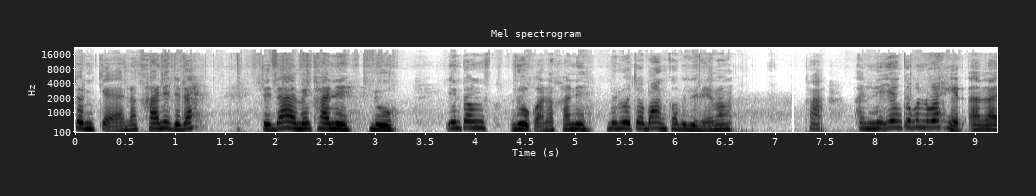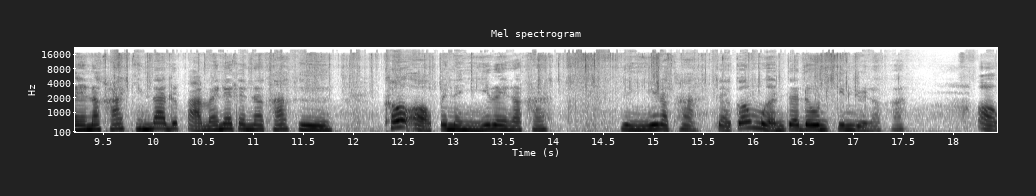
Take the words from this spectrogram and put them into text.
จนแก่นะคะนี่จะได้ จะได้ไหมคะนี่ ดูยังต้องดูก่อนนะคะ นี่ ไม่รู้ว่าเจ้าบ้านเขาไปอยู่ไหนบ้างค่ะ อันนี้ยังก็ไม่รู้ว่าเห็ดอะไรนะคะ กินได้หรือเปล่าไม่แน่ใจนะคะ คือเขาออกเป็นอย่างนี้เลยนะคะ อย่างนี้แหละค่ะ แต่ก็เหมือนจะโดนกินอยู่นะคะ ออก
